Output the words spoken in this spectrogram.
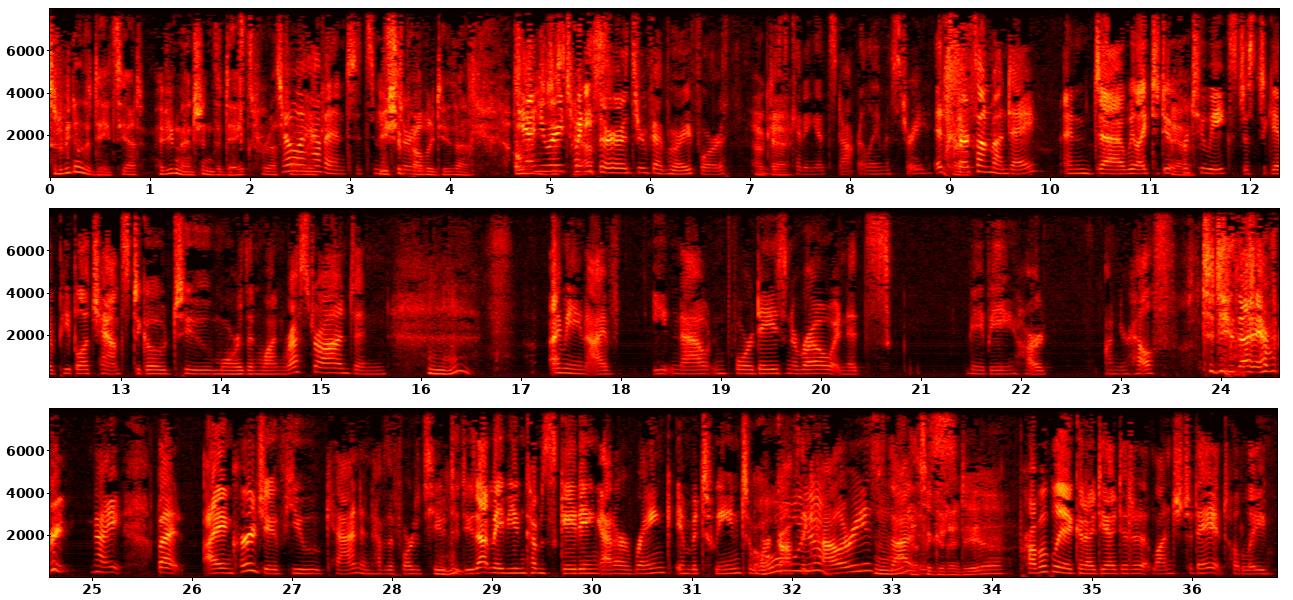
So do we know the dates yet? Have you mentioned the dates for Restaurant No, I week? haven't. It's a mystery. You should probably do that. Oh, you January asked? 23rd through February 4th. I'm Okay. just kidding. It's not really a mystery. It starts on Monday, and uh, we like to do it Yeah. for two weeks just to give people a chance to go to more than one restaurant. And I mean, I've eaten out in four days in a row, and it's maybe hard on your health to do that every night. But I encourage you, if you can and have the fortitude to mm-hmm. do that, maybe you can come skating at our rink in between to work Oh, off the yeah. calories. Mm-hmm. That That's a good idea. probably a good idea. I did it at lunch today. It totally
